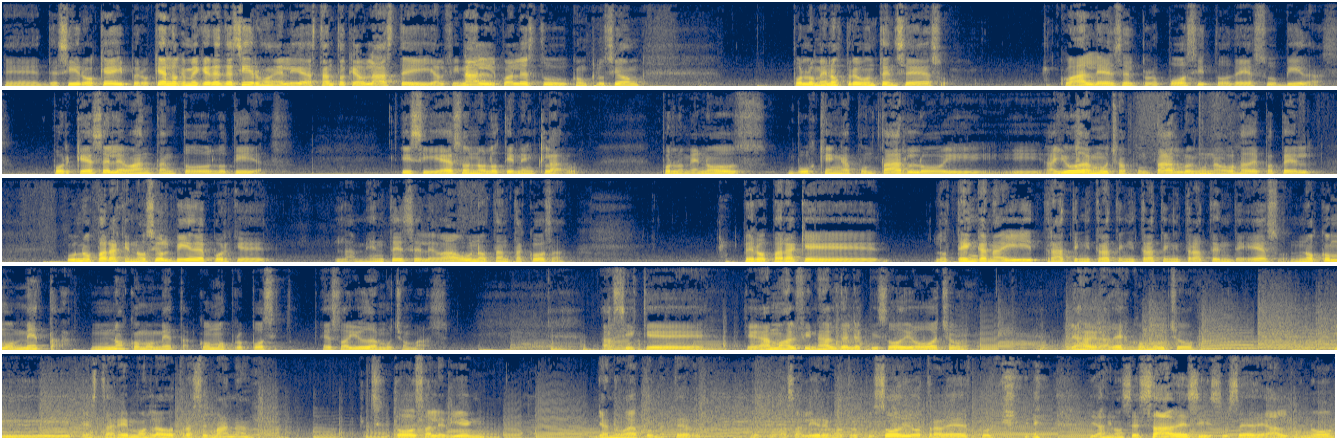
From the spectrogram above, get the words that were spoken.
eh, decir, ok, pero ¿qué es lo que me querés decir, Juan Elías? Tanto que hablaste y al final, ¿cuál es tu conclusión? Por lo menos pregúntense eso. ¿Cuál es el propósito de sus vidas? ¿Por qué se levantan todos los días? Y si eso no lo tienen claro, por lo menos busquen apuntarlo y, ayuda mucho apuntarlo en una hoja de papel. Uno para que no se olvide porque la mente se le va a uno tanta cosa, pero para que lo tengan ahí, traten y traten y traten y traten de eso, no como meta, no como meta, como propósito. Eso ayuda mucho más. Así que llegamos al final del episodio 8. Les agradezco mucho y estaremos la otra semana. Si todo sale bien, ya no voy a prometer lo que va a salir en otro episodio otra vez porque ya no se sabe si sucede algo o no.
